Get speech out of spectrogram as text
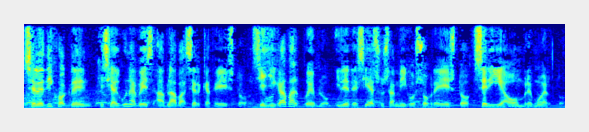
Se le dijo a Glenn que si alguna vez hablaba acerca de esto, si llegaba al pueblo y le decía a sus amigos sobre esto, sería hombre muerto.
